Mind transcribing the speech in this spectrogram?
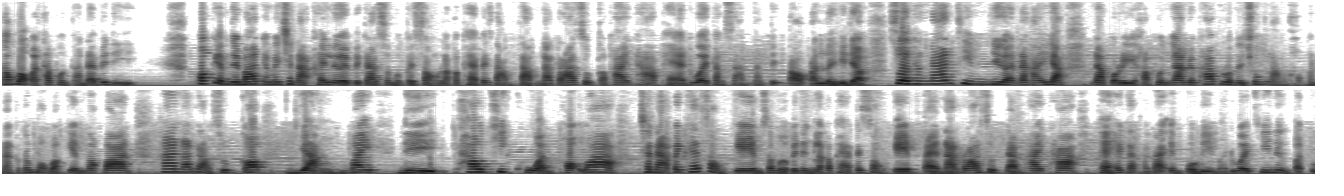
ต้องบอกว่าทำผลงานได้ไม่ดี เพราะเกมในบ้านยังไม่ชนะใครเลยเป็นการเสมอไป 2 แล้วก็แพ้ไป3 3นัดล่าสุดก็พ่ายท่าแพ้ด้วยทั้ง3นัดติดต่อกันเลยทีเดียว ส่วนทางด้านทีมเยือนนะคะ อย่างนาปลีค่ะผลงานโดยภาพรวมในช่วงหลังของคณะก็ต้องบอกว่าเกมนอกบ้าน 5 นัดหลังสุดก็ยังไม่ดีเท่าที่ควร เพราะว่าชนะไปแค่ 2 เกมเสมอไป 1 แล้วก็แพ้ไป 2 เกม แต่นัดล่าสุดดันพ่ายท่าแพ้ให้กับทางด้านเอมโปลีมาด้วยที่ 1 ประตู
